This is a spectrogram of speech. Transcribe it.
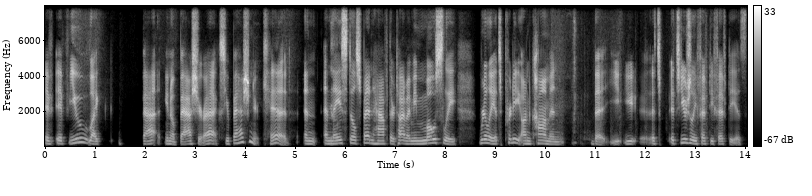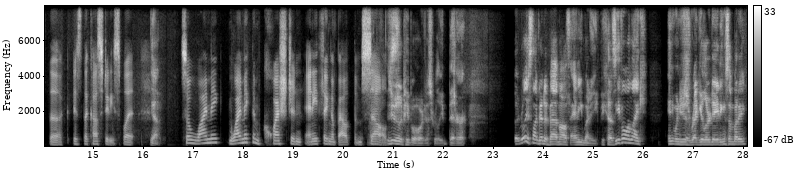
if if you like bat you know bash your ex you're bashing your kid and and Yeah. they still spend half their time i mean mostly really it's pretty uncommon that you, you it's it's usually 50-50 is the is the custody split Yeah. So why make why make them question anything about themselves It's usually people who are just really bitter. But really, it's not good to badmouth anybody because even when like when you're just regular dating somebody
